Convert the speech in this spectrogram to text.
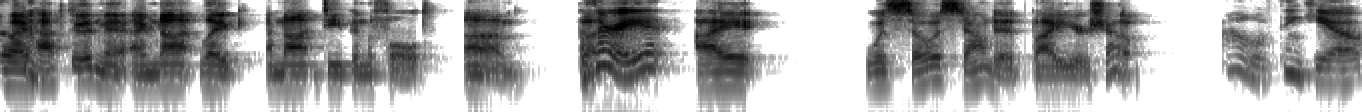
So I have to admit, I'm not like I'm not deep in the fold. Um, That's all right. I was so astounded by your show. Oh, thank you.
